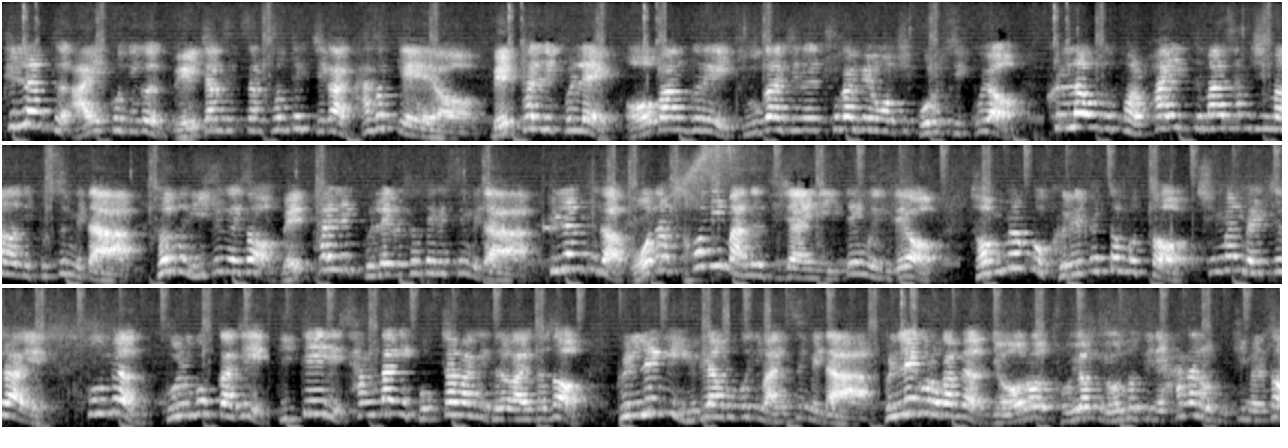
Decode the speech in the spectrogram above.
필란트 아이코닉은 외장 색상 선택지가 5개예요. 메탈릭 블랙, 어반 그레이 두 가지는 추가 비용 없이 고를 수 있고요. 클라우드 펄 화이트만 30만원이 붙습니다. 저는 이 중에서 메탈릭 블랙을 선택했습니다. 필란트가 워낙 선이 많은 디자인이기 때문인데요. 전면부 그릴 패턴부터 측면 벨트 라인, 후면, 굴곡까지 디테일이 상당히 복잡하게 들어가 있어서 블랙이 유리한 부분이 많습니다. 블랙으로 가면 여러 조형 요소들이 하나로 묶이면서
